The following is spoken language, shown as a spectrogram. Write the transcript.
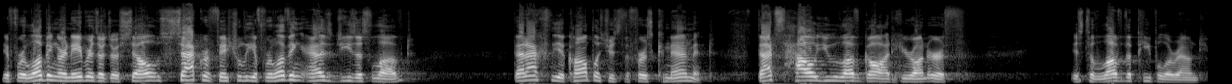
if we're loving our neighbors as ourselves sacrificially, if we're loving as Jesus loved, that actually accomplishes the first commandment. That's how you love God here on earth, is to love the people around you.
